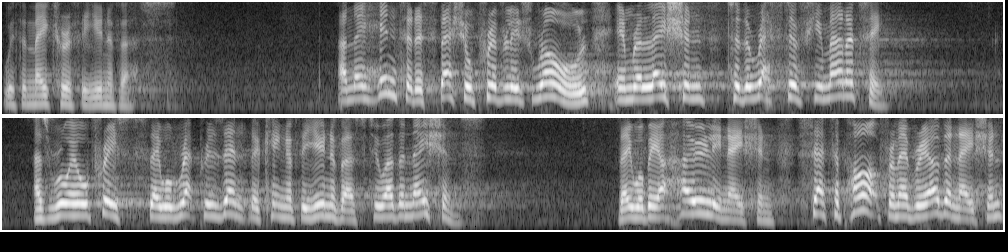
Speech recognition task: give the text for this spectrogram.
with the maker of the universe. And they hint at a special privileged role in relation to the rest of humanity. As royal priests, they will represent the King of the universe to other nations. They will be a holy nation, set apart from every other nation,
